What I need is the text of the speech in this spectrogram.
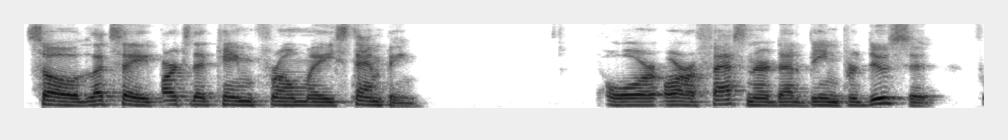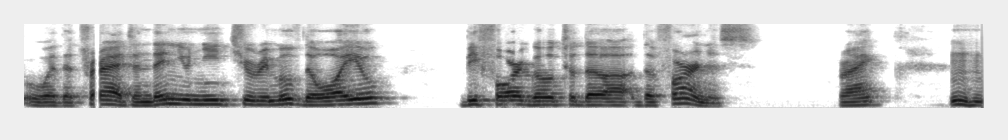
so let's say parts that came from a stamping or or a fastener that being produced with the threads, and then you need to remove the oil before go to the the furnace, right? Mm-hmm.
